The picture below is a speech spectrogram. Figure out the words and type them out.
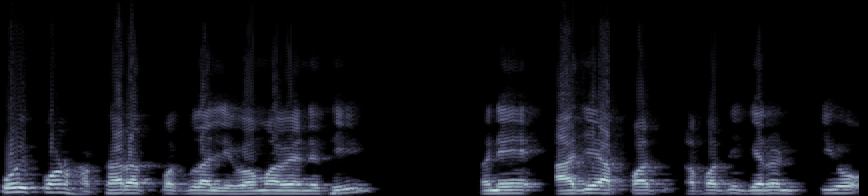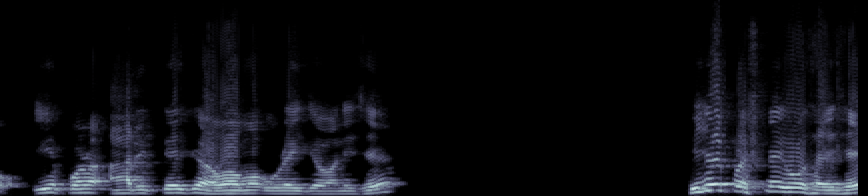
કોઈ પણ હકારાત્મક પગલાં લેવામાં આવ્યા નથી. અને આજે અપાતી ગેરંટીઓ એ પણ આ રીતે જ હવામાં ઉડાઈ જવાની છે. બીજો પ્રશ્ન એવો થાય છે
